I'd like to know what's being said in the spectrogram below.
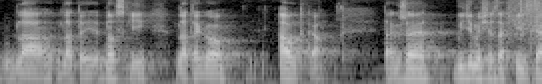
dla, dla tej jednostki, dla tego autka. Także widzimy się za chwilkę.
